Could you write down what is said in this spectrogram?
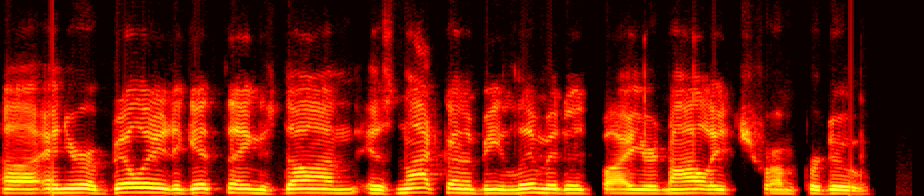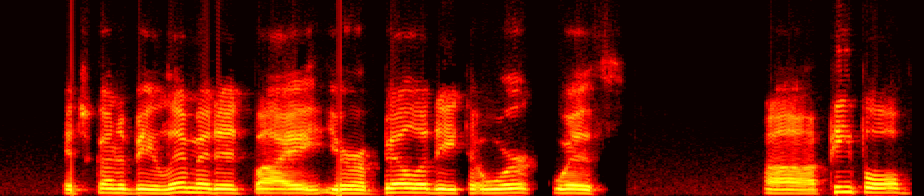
uh, and your ability to get things done is not going to be limited by your knowledge from Purdue. It's going to be limited by your ability to work with uh, people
